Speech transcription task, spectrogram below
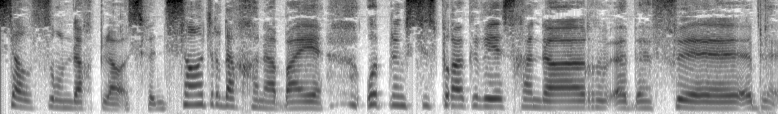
sal Sondag plaasvind. Saterdag gaan daar baie openingstoesprake wees, gaan daar uh, vir uh,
